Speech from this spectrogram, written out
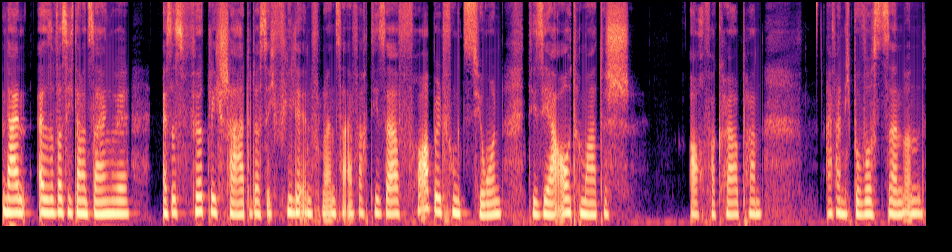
nein, also was ich damit sagen will, es ist wirklich schade, dass sich viele Influencer einfach dieser Vorbildfunktion, die sie ja automatisch auch verkörpern, einfach nicht bewusst sind und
